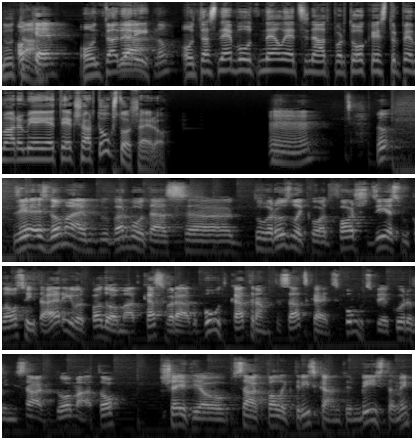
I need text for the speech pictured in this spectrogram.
nu, tā. okay. Un tad Jā, arī nu. un tas nebūtu neliecināts par to, ka es tur, piemēram, ieiet iekšā ar 1000 eiro. Mm -hmm. Nu, es domāju, varbūt tās uh, tu vari uzlikot foršu dziesmu, klausītāji arī var padomāt, kas varētu būt katram tas atskaites punkts, pie kura viņi sāk domāt, o, šeit jau sāk palikt riskanti un bīstami.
